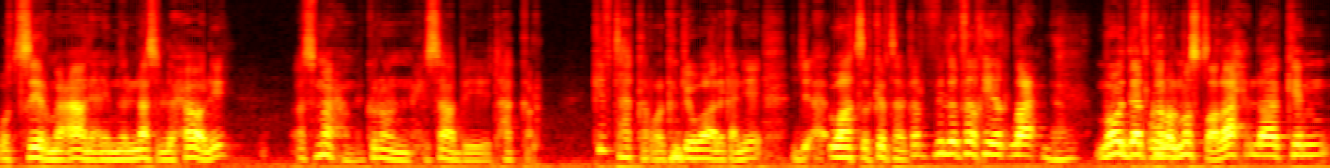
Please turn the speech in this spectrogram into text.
وتصير معانا يعني من الناس اللي حولي أسمعهم يقولون حسابي تهكر كيف تهكر رقم جوالك؟ يعني واتساب كيف تهكر؟ في الأخير يطلع ما ودي أذكر المصطلح لكن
